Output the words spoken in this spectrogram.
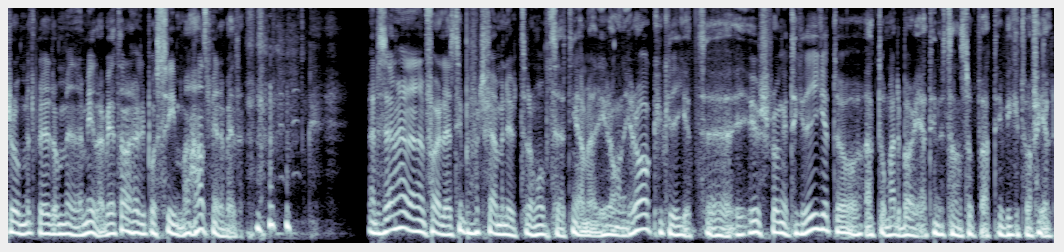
rummet blev, de mina medarbetarna höll på att svimma, hans medarbetare. Men sen höll han en föreläsning på 45 minuter om motsättningar mellan Iran och Irak, hur kriget, eh, ursprunget till kriget och att de hade börjat enligt hans uppfattning, vilket var fel.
